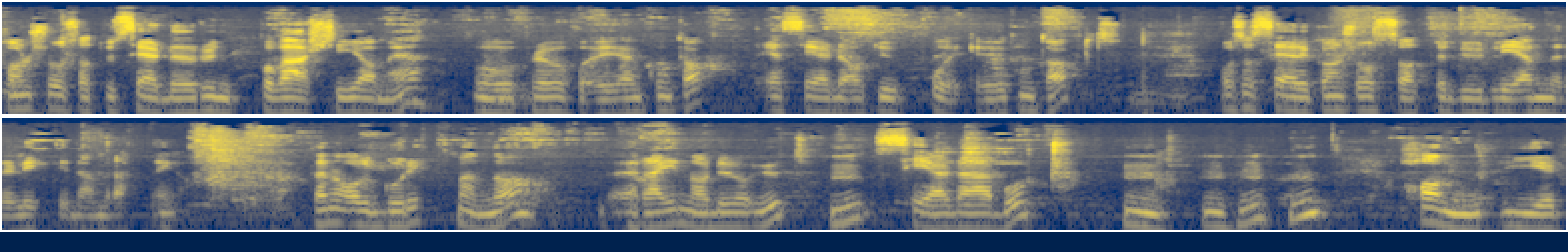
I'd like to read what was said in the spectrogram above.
Kanskje også at du ser det rundt på hver side av meg, og prøver å få øyekontakt. Jeg ser det at du får ikke øyekontakt. Og så ser jeg kanskje også at du lener deg litt i den retninga. Denne algoritmen da, regner du ut, hm, ser der bort. Hm, hm, hm, hm. Han gir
